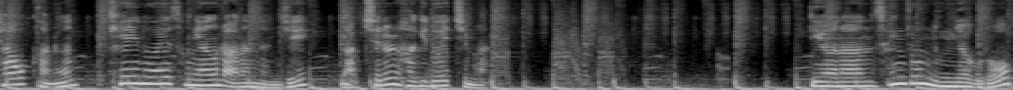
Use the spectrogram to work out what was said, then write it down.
샤오칸은 케이노의 성향을 알았는지 납치를 하기도 했지만 뛰어난 생존 능력으로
